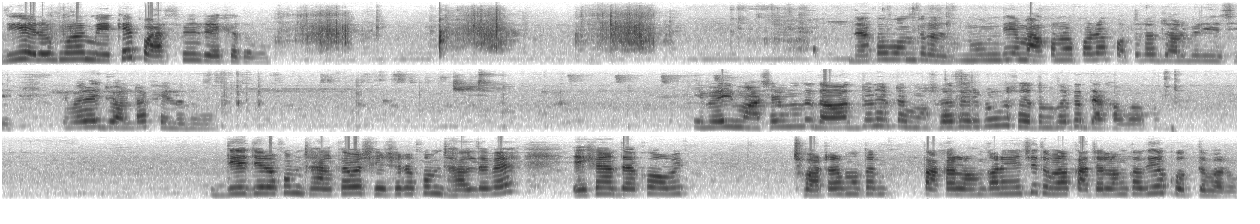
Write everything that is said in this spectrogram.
দিয়ে এরকম করে মেখে পাঁচ মিনিট রেখে দেবো। দেখো বন্ধুরা, নুন দিয়ে মাখানোর পরে কতটা জল বেরিয়েছে। এবার এই জলটা ফেলে দেবো। এবার এই মাছের মধ্যে দেওয়ার জন্য একটা মশলা তৈরি করব, সেটা তোমাদেরকে দেখাবো এখন। দিয়ে যেরকম ঝাল খাবে, সে সেরকম ঝাল দেবে। এখানে দেখো আমি ছটার মতন পাকা লঙ্কা নিয়েছি, তোমরা কাঁচা লঙ্কা দিয়েও করতে পারো।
